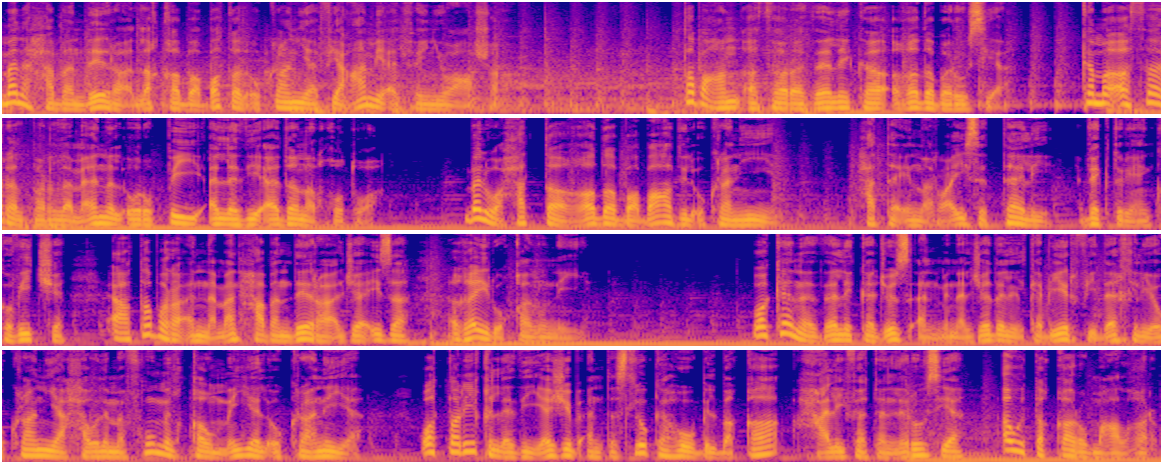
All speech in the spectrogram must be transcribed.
منح بانديرا لقب بطل أوكرانيا في عام 2010 طبعا أثار ذلك غضب روسيا كما أثار البرلمان الأوروبي الذي أدان الخطوة. بل وحتى غضب بعض الأوكرانيين حتى إن الرئيس التالي فيكتور يانكوفيتش اعتبر أن منح بانديرا الجائزة غير قانوني وكان ذلك جزءا من الجدل الكبير في داخل أوكرانيا حول مفهوم القومية الأوكرانية والطريق الذي يجب أن تسلكه بالبقاء حليفة لروسيا أو التقارب مع الغرب.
